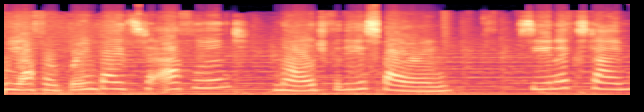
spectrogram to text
We offer brain bites to affluent, knowledge for the aspiring. See you next time.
